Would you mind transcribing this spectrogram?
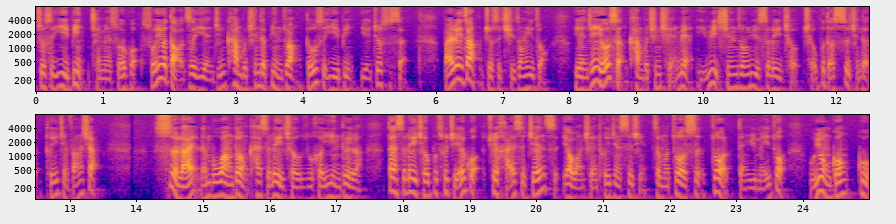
就是疫病，前面说过，所有导致眼睛看不清的病状都是疫病，也就是省。白内障就是其中一种。眼睛有省，看不清前面，以欲心中欲事内求，求不得事情的推进方向。事来人不妄动，开始内求如何应对了。但是内求不出结果，却还是坚持要往前推进事情。这么做事做了等于没做，无用功，故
